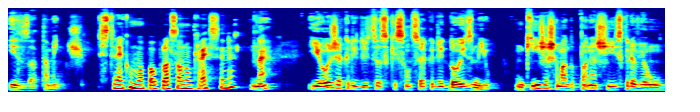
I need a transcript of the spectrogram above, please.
Exatamente. Estranho como a população não cresce, né? Né? E hoje acredita-se que são cerca de 2 mil. Um Kinja chamado Panachi escreveu um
